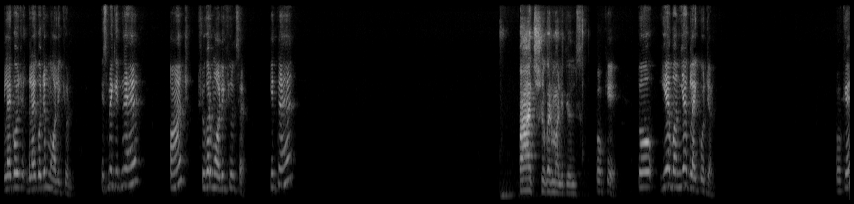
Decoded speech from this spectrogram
glycogen molecule इसमें कितने हैं? पाँच शुगर मॉलिक्यूल्स है। कितने हैं? पाँच शुगर मॉलिक्यूल्स ओके तो ये बन गया ग्लाइकोजन ओके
